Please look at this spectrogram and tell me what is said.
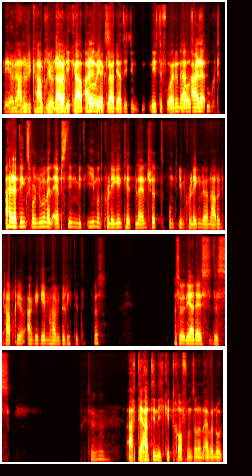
Leonardo DiCaprio. Leonardo. DiCaprio, ja klar, der hat sich die nächste Freundin alle- rausgesucht. Allerdings wohl nur, weil Epstein mit ihm und Kollegin Kate Blanchett und ihrem Kollegen Leonardo DiCaprio angegeben habe, berichtet. Was? Also ja, der ist das. Ach, der hat die nicht getroffen, sondern einfach nur,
